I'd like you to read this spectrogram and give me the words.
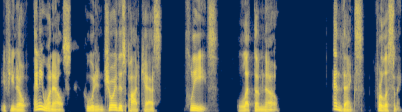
If you know anyone else who would enjoy this podcast, please let them know. And thanks for listening.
